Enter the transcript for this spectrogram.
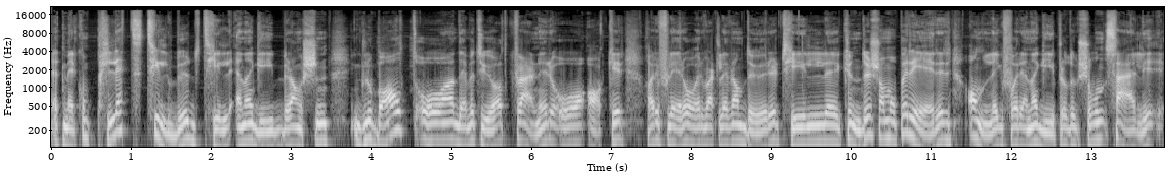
et mer komplett tilbud til energibransjen globalt. Og det betyr jo at Kverner og Aker har i flere år vært leverandører til kunder som opererer anlegg for for energiproduksjon, særlig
